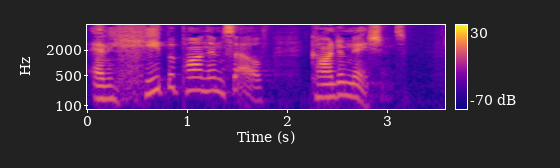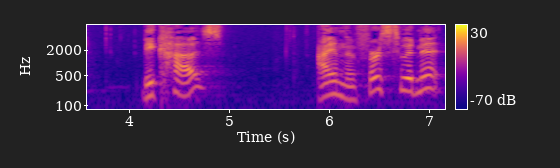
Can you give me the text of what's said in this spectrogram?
and heap upon themselves condemnations. Because I am the first to admit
